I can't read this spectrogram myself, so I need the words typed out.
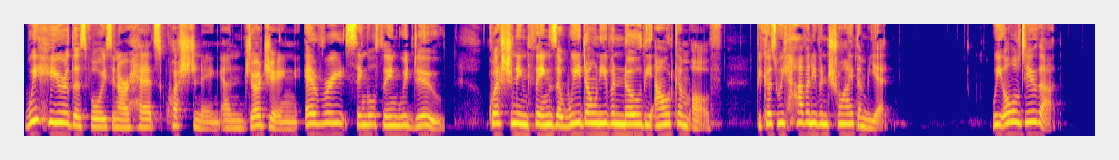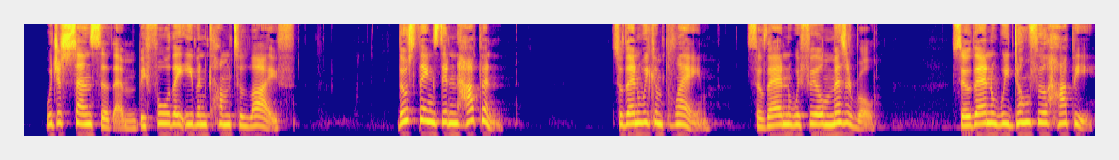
We hear this voice in our heads questioning and judging every single thing we do questioning things that we don't even know the outcome of because we haven't even tried them yet. We all do that. We just censor them before they even come to life. Those things didn't happen. So then we complain. So then we feel miserable. So then we don't feel happy.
